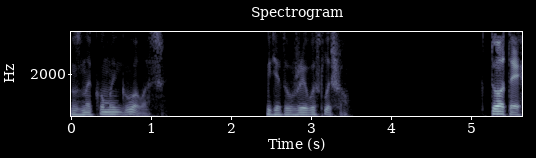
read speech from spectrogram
Знакомый голос. Где-то уже его слышал. «Кто ты?»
